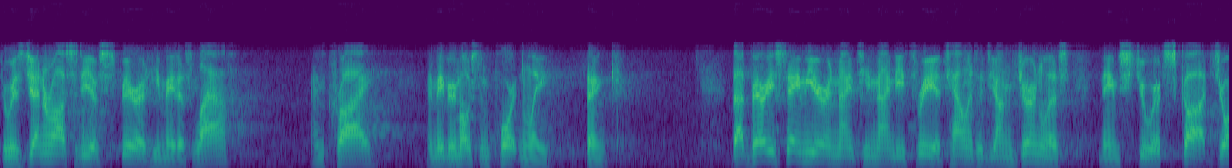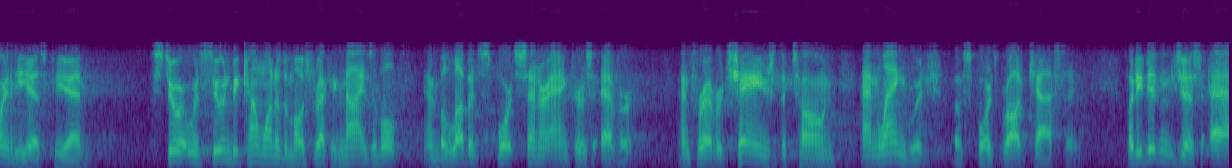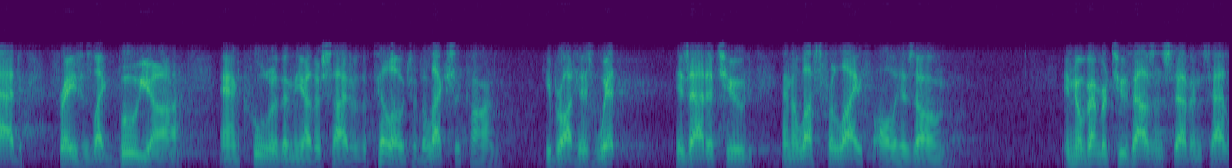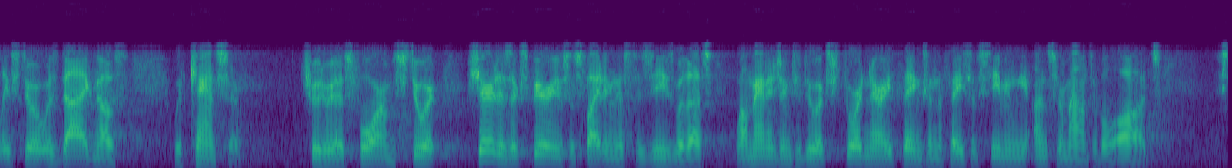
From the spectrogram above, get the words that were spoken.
Through his generosity of spirit, he made us laugh and cry, and maybe most importantly, think. That very same year in 1993, a talented young journalist named Stuart Scott joined the ESPN. Stuart would soon become one of the most recognizable and beloved Sports Center anchors ever, and forever changed the tone and language of sports broadcasting. But he didn't just add phrases like booyah and cooler than the other side of the pillow to the lexicon. He brought his wit, his attitude, and a lust for life all his own. In November 2007, sadly, Stuart was diagnosed with cancer. True to his form, Stuart shared his experiences fighting this disease with us while managing to do extraordinary things in the face of seemingly unsurmountable odds.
